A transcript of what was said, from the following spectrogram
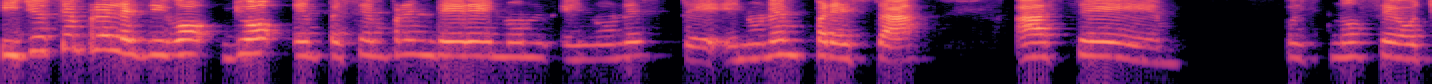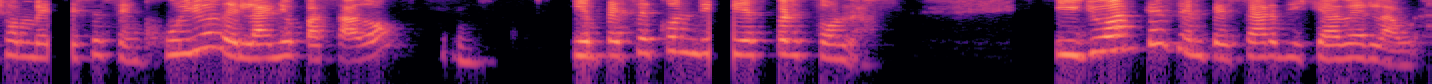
Y yo siempre les digo, yo empecé a emprender en un, en un, este, en una empresa hace, pues, no sé, ocho meses en julio del año pasado y empecé con diez personas. Y yo antes de empezar dije, a ver, Laura,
